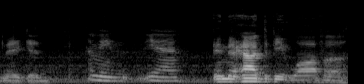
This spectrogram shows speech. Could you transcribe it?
naked, I mean, yeah. and there had to be lava,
